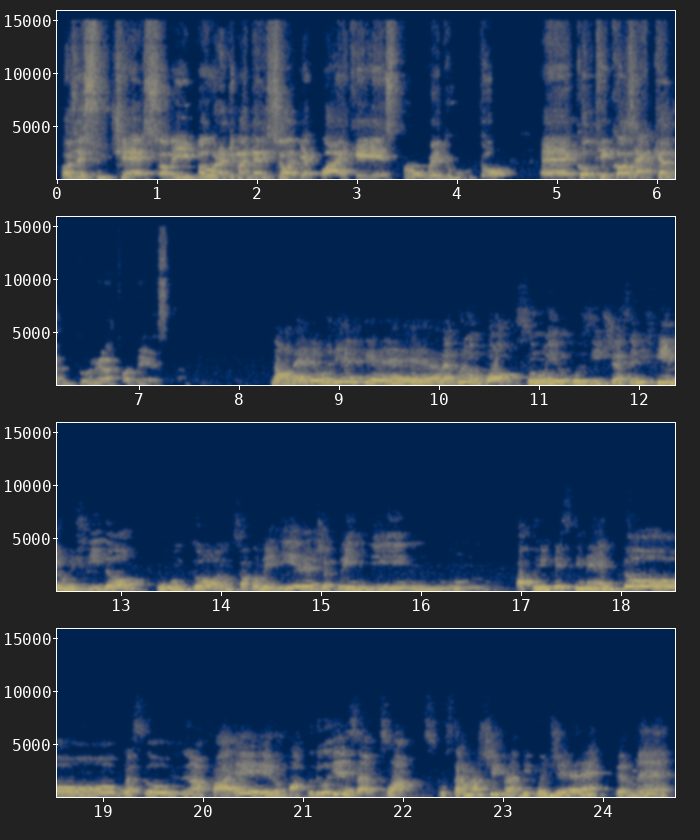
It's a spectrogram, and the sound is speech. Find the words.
Cosa è successo? Avevi paura di mandare i soldi a qualche sprovveduto? Eh, che cosa è accaduto nella tua testa? No, beh, devo dire che, vabbè, quello un po' sono io così, cioè se mi fido, mi fido, punto, non so come dire, cioè quindi un, fatto un investimento, questo bisogna fare e l'ho fatto. Devo dire, insomma, spostare una cifra di quel genere per me,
